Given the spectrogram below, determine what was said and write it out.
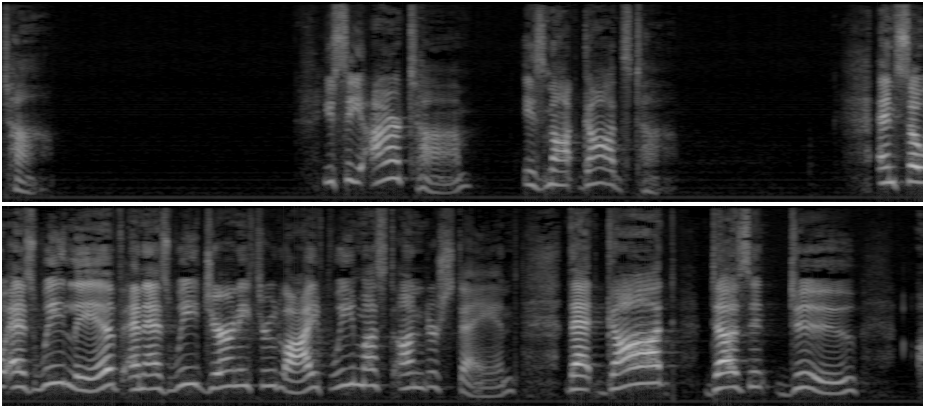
time. You see, our time is not God's time. And so, as we live and as we journey through life, we must understand that God doesn't do uh,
